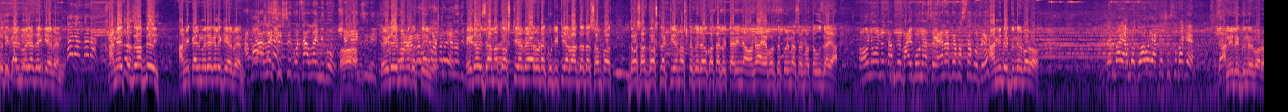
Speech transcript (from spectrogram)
যদি কাল মরে যাই কি করবেন? আমি তো জবাব দেই। আমি কাল মরে গেলে কি করবেন আপনি আল্লাহ সৃষ্টি করছে আল্লাহ নিব। সেটা এক জিনিস। তো এইটাই মনে করতে হইব। এটা হচ্ছে আমার দশ টিয়ার ব্যয় আর ওটা কোটি টিয়ার বাপদাদার সম্পদ। দশ আর দশ লাখ টিয়া নষ্ট করে কথা কই তারি না। না এবছর কই মাসের মতো উজায়া। ভাই বোন আছে এরা ব্যবস্থা করবে। আমি বেগুনের বড়। ভাই আমরা দোয়া করি আপনি সুস্থ থাকেন। আমি বেগুনের বড়।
